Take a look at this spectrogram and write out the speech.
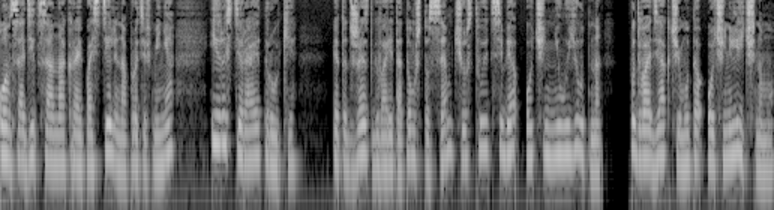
Он садится на край постели напротив меня и растирает руки. Этот жест говорит о том, что Сэм чувствует себя очень неуютно, подводя к чему-то очень личному.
